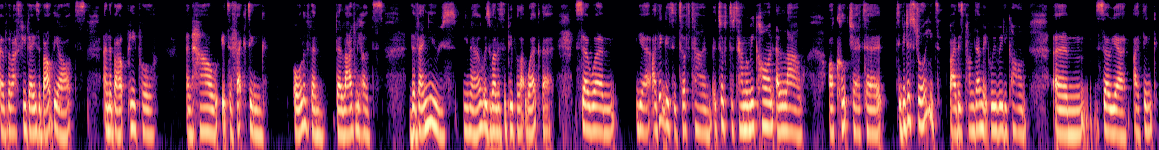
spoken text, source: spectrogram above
over the last few days about the arts and about people and how it's affecting all of them, their livelihoods, the venues, you know, as well as the people that work there. So um, yeah, I think it's a tough time, a tough, tough time, and we can't allow our culture to to be destroyed by this pandemic. We really can't. Um, so yeah, I think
